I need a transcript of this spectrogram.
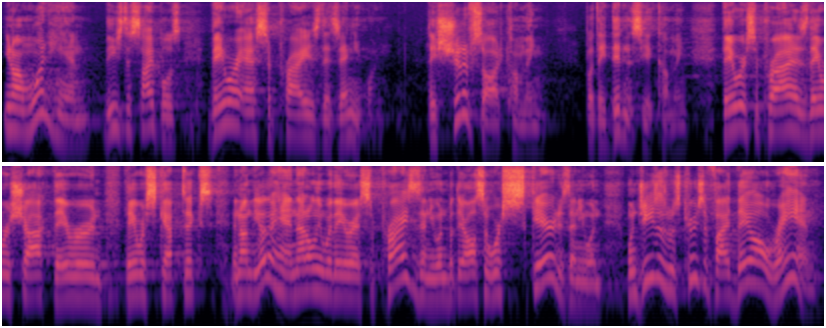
You know, on one hand, these disciples, they were as surprised as anyone. They should have saw it coming, but they didn't see it coming. They were surprised, they were shocked, they were, they were skeptics. And on the other hand, not only were they as surprised as anyone, but they also were scared as anyone. When Jesus was crucified, they all ran.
